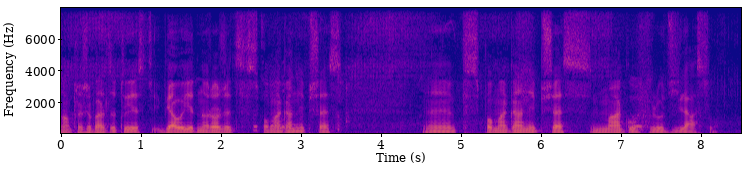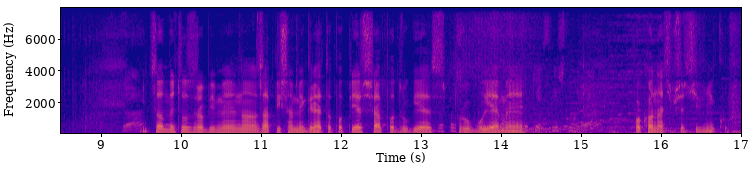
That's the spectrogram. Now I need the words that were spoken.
O, proszę bardzo, tu jest biały jednorożec wspomagany przez yy, wspomagany przez magów ludzi lasu. I co my tu zrobimy? No, zapiszemy grę to po pierwsze, a po drugie spróbujemy pokonać przeciwników.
